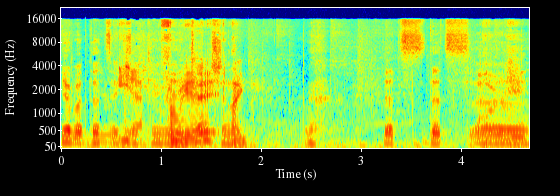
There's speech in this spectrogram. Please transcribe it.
yeah, but that's exactly yeah, the intention. like that's that's uh,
